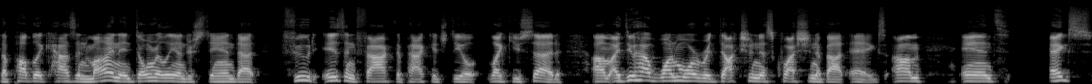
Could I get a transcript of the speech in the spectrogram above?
the public has in mind and don't really understand that food is in fact a package deal, like you said. Um, I do have one more reductionist question about eggs. Um, and eggs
